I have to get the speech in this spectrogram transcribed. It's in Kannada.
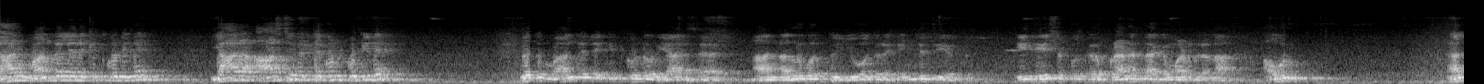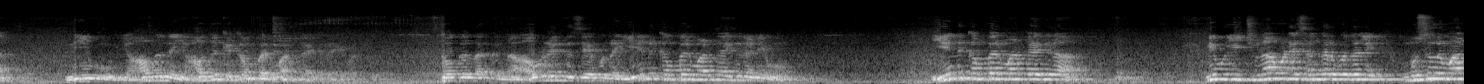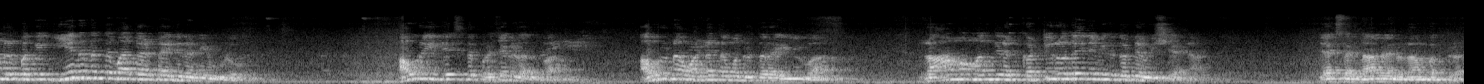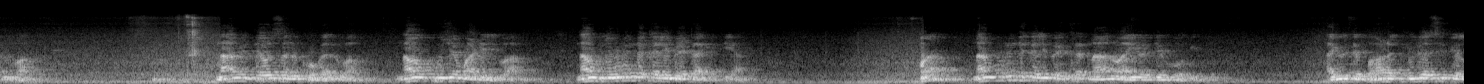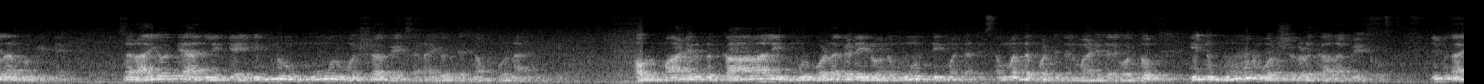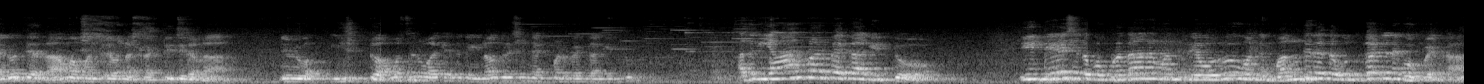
ಯಾರು ಮಾಂಗಲ್ಯನ ಕಿತ್ಕೊಂಡಿದೆ? ಯಾರ ಆಸ್ತಿನ ತಗೊಂಡು ಕೊಟ್ಟಿದೆ ಇವತ್ತು ಮಾಂಗಲ್ಯ ಕಿತ್ಕೊಂಡವ್ರು ಯಾರು ಸರ್? ಆ ನಲವತ್ತು ಯೋಧರ ಹೆಂಡತಿ ಅಂತ. ಈ ದೇಶಕ್ಕೋಸ್ಕರ ಪ್ರಾಣ ತ್ಯಾಗ ಮಾಡಿದ್ರಲ್ಲ, ಅವರು. ನೀವು ಯಾವುದನ್ನ ಯಾವುದಕ್ಕೆ ಕಂಪೇರ್ ಮಾಡ್ತಾ ಇದ್ದೀರಾ ಇವತ್ತು? ತೊಗಲಕ್ಕನ್ನ ಔರಂಗಜೇಬನ್ನ ಏನು ಕಂಪೇರ್ ಮಾಡ್ತಾ ಇದ್ದೀರಾ ನೀವು? ಏನು ಕಂಪೇರ್ ಮಾಡ್ತಾ ಇದ್ದೀರಾ? ನೀವು ಈ ಚುನಾವಣೆ ಸಂದರ್ಭದಲ್ಲಿ ಮುಸಲ್ಮಾನರ ಬಗ್ಗೆ ಏನನ್ನಂತ ಮಾತಾಡ್ತಾ ಇದ್ದೀರಾ ನೀವುಗಳು? ಅವರು ಈ ದೇಶದ ಪ್ರಜೆಗಳಲ್ವಾ? ಅವರು ನಾವು ಅಣ್ಣ ತಮ್ಮಂದ್ರ ತರ ಇಲ್ವಾ? ರಾಮ ಮಂದಿರ ಕಟ್ಟಿರೋದೇ ನಿಮಗೆ ದೊಡ್ಡ ವಿಷಯನ? ಯಾಕೆ ಸರ್, ನಾವೇನು ರಾಮ ಭಕ್ತರಲ್ವಾ? ನಾವೇನು ದೇವಸ್ಥಾನಕ್ಕೆ ಹೋಗಲ್ವಾ? ನಾವು ಪೂಜೆ ಮಾಡಿಲ್ವಾ? ನಾವು ಊರಿಂದ ಕಲಿಬೇಕಾಗಿದ್ಯಾ? ನಾವು ಊರಿಂದ ಕಲಿಬೇಕು ಸರ್. ನಾನು ಅಯೋಧ್ಯೆಗೆ ಹೋಗಿದ್ದೆ. ಅಯೋಧ್ಯೆ ಬಹಳ ಕ್ಯೂರಿಯಾಸಿಟಿಯಲ್ಲಿ ನಾನು ಹೋಗಿದ್ದೆ. ಸರ್, ಅಯೋಧ್ಯೆ ಆಗ್ಲಿಕ್ಕೆ ಇನ್ನೂ ಮೂರು ವರ್ಷ ಬೇಕು ಸರ್. ಅಯೋಧ್ಯೆ ಸಂಪೂರ್ಣ ಆಗಲಿಕ್ಕೆ. ಅವ್ರು ಮಾಡಿರೋದು ಖಾಲಿ ಒಳಗಡೆ ಇರೋ ಒಂದು ಮೂರ್ತಿ ಮತ್ತೆ ಅದಕ್ಕೆ ಸಂಬಂಧಪಟ್ಟಿದ್ದಲ್ಲಿ ಮಾಡಿದರೆ ಹೊರತು ಇನ್ನು ಮೂರು ವರ್ಷಗಳ ಕಾಲ ಬೇಕು. ನಿಮ್ಗೆ ಅಯೋಧ್ಯೆ ರಾಮ ಮಂದಿರವನ್ನು ಕಟ್ಟಿದಿರಲ್ಲ ನೀವು ಇಷ್ಟು ಅವಸರವಾಗಿ ಅದಕ್ಕೆ ಇನಾಗ್ರೇಷನ್ ಯಾಕೆ ಮಾಡಬೇಕಾಗಿತ್ತು ಅದನ್ನು ಯಾರು ಮಾಡಬೇಕಾಗಿತ್ತು ಈ ದೇಶದ ಒಬ್ಬ ಪ್ರಧಾನಮಂತ್ರಿಯವರು ಒಂದು ಮಂದಿರದ ಉದ್ಘಾಟನೆಗೆ ಹೋಗ್ಬೇಕಾ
